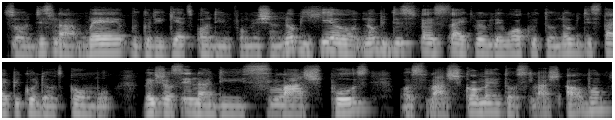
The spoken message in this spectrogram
So this now where we're going to get all the information. No be here, no be this first site where we work with, or no be this typicode.com. Make sure say now the slash post or slash comment or slash album.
